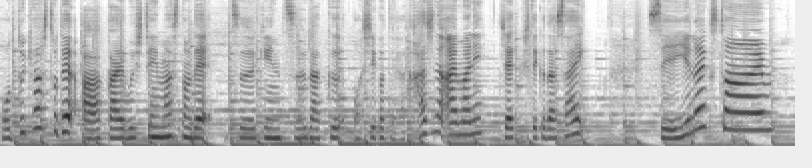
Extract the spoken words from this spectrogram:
ポッドキャストでアーカイブしていますので、通勤・通学、お仕事や家事の合間にチェックしてください。See you next time!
